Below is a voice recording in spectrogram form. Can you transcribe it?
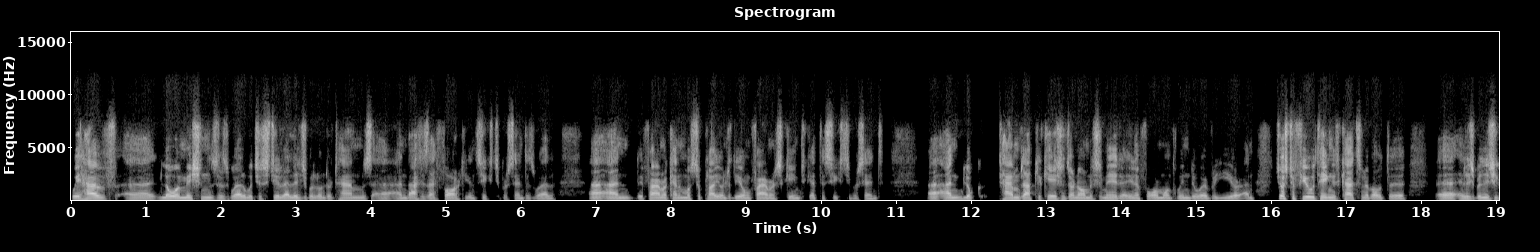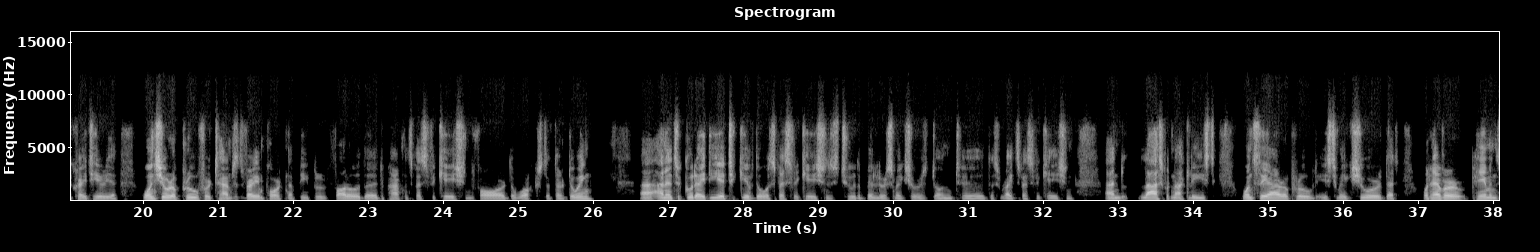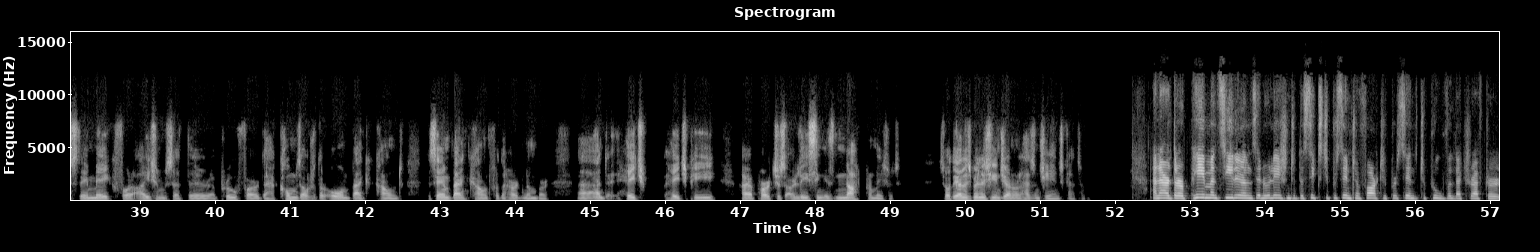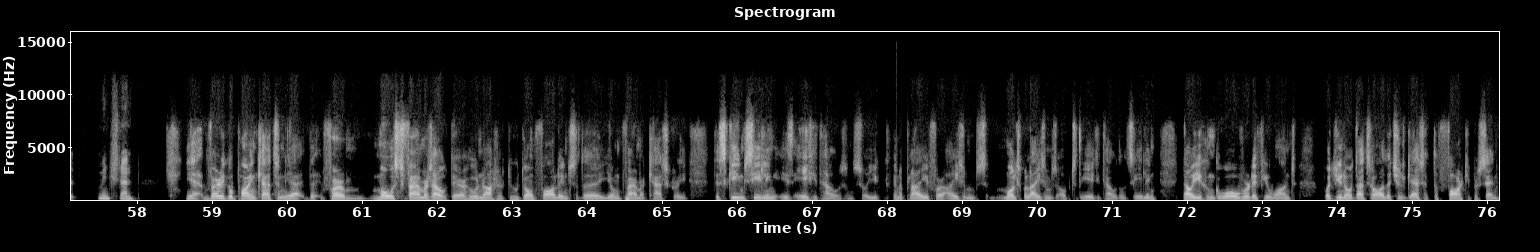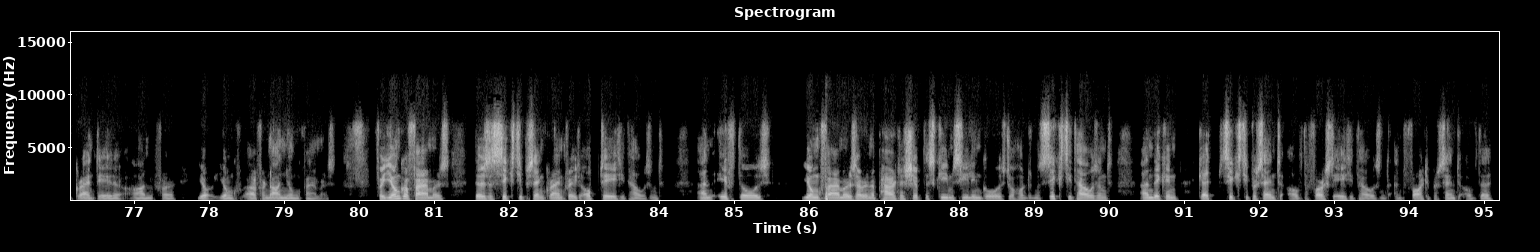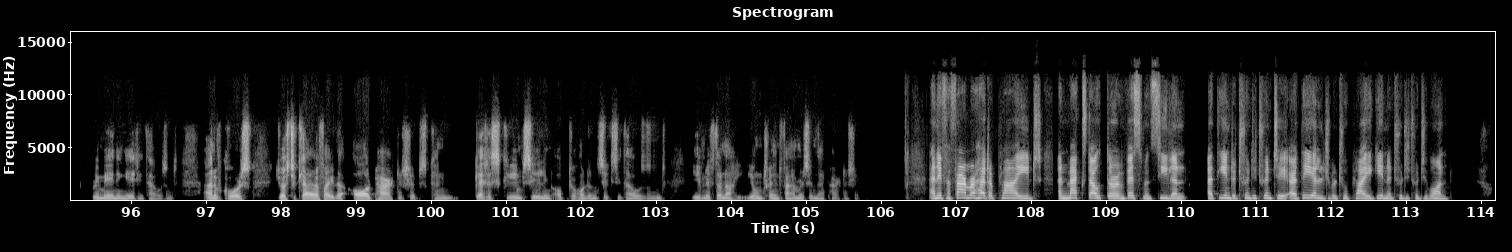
We have uh, low emissions as well, which is still eligible under TAMS, uh, and that is at 40 and 60% as well. Uh, and the farmer can must apply under the Young Farmer Scheme to get the 60%. Uh, and look, TAMS applications are normally submitted in a four-month window every year. And just a few things, Catherine, about the uh, eligibility criteria. Once you're approved for TAMS, it's very important that people follow the department specification for the works that they're doing. Uh, and it's a good idea to give those specifications to the builders make sure it's done to the right specification. And last but not least, once they are approved, is to make sure that whatever payments they make for items that they're approved for, that comes out of their own bank account, the same bank account for the herd number. Uh, and H, HP, hire purchase or leasing is not permitted. So the eligibility in general hasn't changed, Catherine. And are there payment ceilings in relation to the 60% or 40% approval that you're after mentioning? Yeah, very good point, Catherine. Yeah, the, for most farmers out there who are not who don't fall into the young farmer category, the scheme ceiling is eighty thousand. So you can apply for items, multiple items, up to the eighty thousand ceiling. Now you can go over it if you want, but you know that's all that you'll get at the forty percent grant data on for young or for non-young farmers. For younger farmers, there's a 60% grant rate up to 80,000. And if those young farmers are in a partnership, the scheme ceiling goes to 160,000 and they can get 60% of the first 80,000 and 40% of the remaining 80,000. And of course, just to clarify that all partnerships can get a scheme ceiling up to 160,000, even if they're not young trained farmers in that partnership. And if a farmer had applied and maxed out their investment ceiling at the end of 2020, are they eligible to apply again in 2021?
